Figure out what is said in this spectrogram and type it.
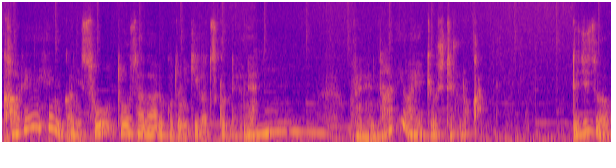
加齢変化に相当差があることに気がつくんだよね。うん。これね何が影響してるのか。で実は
